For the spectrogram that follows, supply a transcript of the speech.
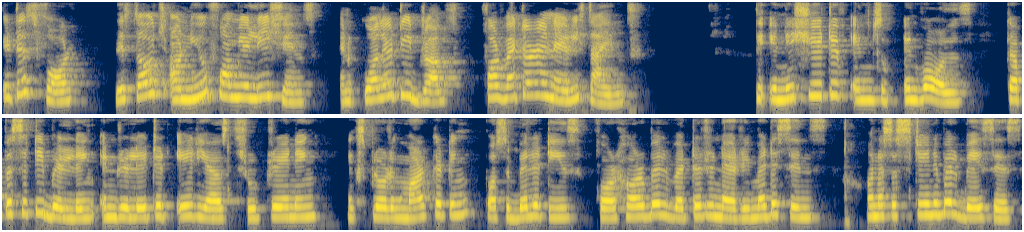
It is for research on new formulations and quality drugs for veterinary science. The initiative involves capacity building in related areas through training, exploring marketing possibilities for herbal veterinary medicines on a sustainable basis,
